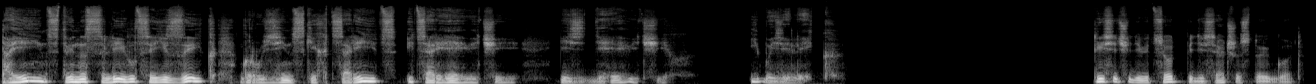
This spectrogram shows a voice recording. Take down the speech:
Таинственно слился язык Грузинских цариц и царевичей, Из девичьих и базилик. 1956 год.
